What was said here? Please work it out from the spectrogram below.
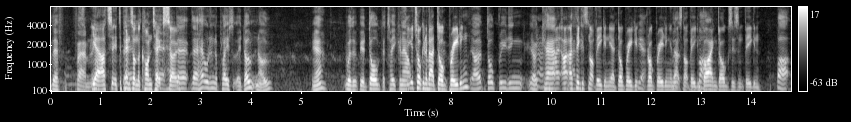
their family. yeah, I'd it depends They're- on the context. They're, So, they're, they're held in a place that they don't know, yeah. Whether it be a dog, they're taken so out. you're talking about dog breeding. you know, dog breeding, you know, I, cats. I, I and think it's not vegan. Yeah, dog breeding, Yeah. dog breeding, and But- that's not vegan. but- Buying dogs isn't vegan. But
